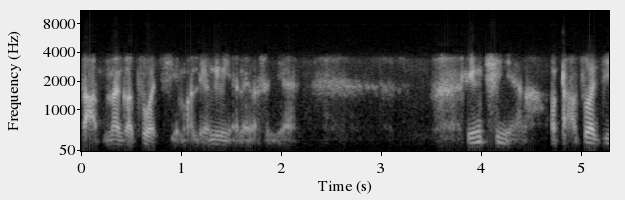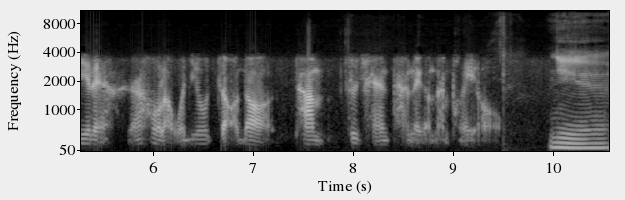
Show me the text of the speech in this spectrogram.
打那个座机嘛，零六年那个时间，零七年了，我打座机嘞，然后呢，我就找到他之前谈那个男朋友，你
